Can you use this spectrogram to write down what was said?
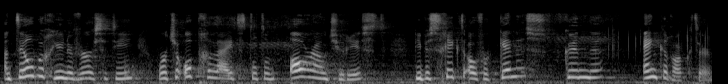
Aan Tilburg University word je opgeleid tot een allround jurist die beschikt over kennis, kunde en karakter.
